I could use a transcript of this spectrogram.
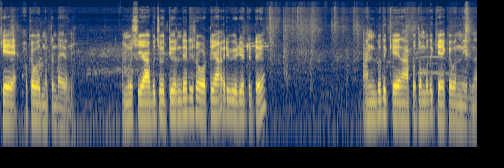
കെ ഒക്കെ വന്നിട്ടുണ്ടായിരുന്നു. നമ്മൾ ഷിയാബ് ചോറ്റൂരിന്റെ ഒരു ഷോട്ട് ഞാൻ ഒരു വീഡിയോ ഇട്ടിട്ട് അൻപത് കെ നാൽപ്പത്തൊമ്പത് കെ ഒക്കെ വന്നിരുന്നു.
